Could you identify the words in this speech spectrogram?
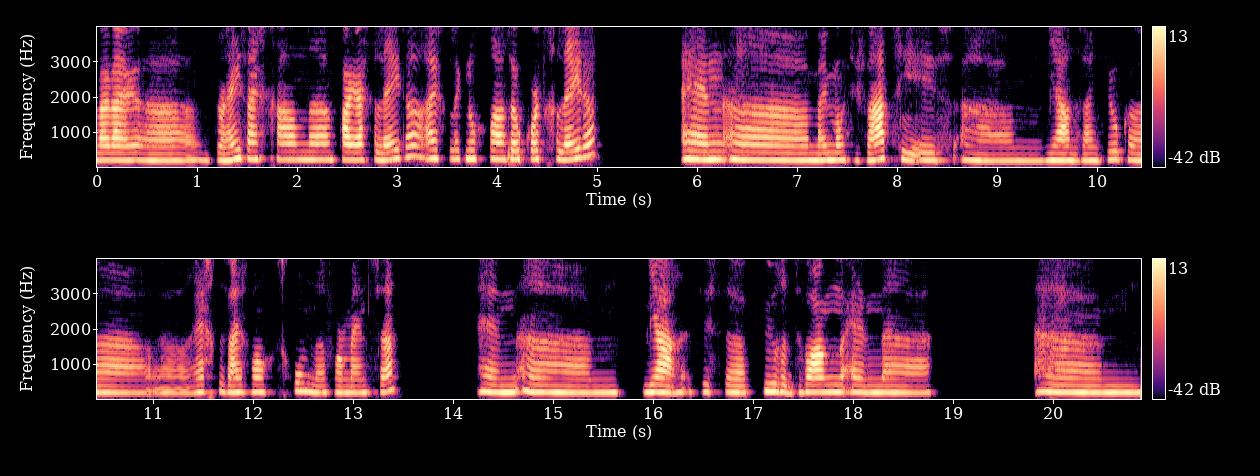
waar wij eh, doorheen zijn gegaan eh, een paar jaar geleden. Eigenlijk nog eh, zo kort geleden. En eh, mijn motivatie is, ehm, ja, er zijn zulke eh, rechten zijn gewoon geschonden voor mensen. En ehm, ja, het is eh, pure dwang en eh, ehm,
